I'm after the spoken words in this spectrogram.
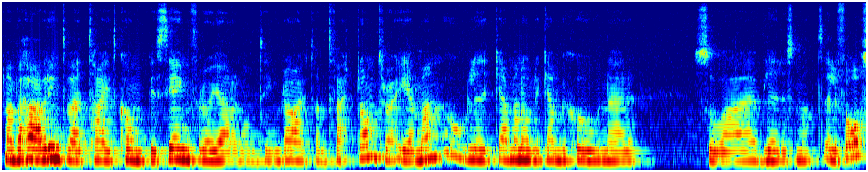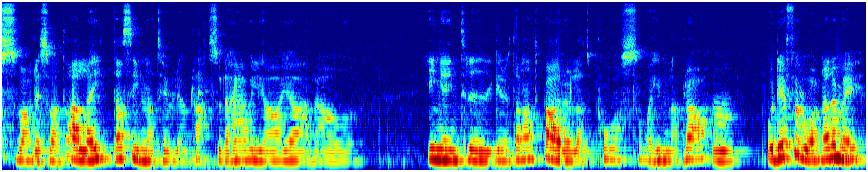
man behöver inte vara ett tajt kompisgäng för att göra någonting bra utan tvärtom tror jag. Är man olika, man har olika ambitioner så blir det som att, eller för oss var det så att alla hittar sin naturliga plats och det här vill jag göra och inga intriger utan allt bara rullat på så himla bra. Mm. Och det förvånade mig.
